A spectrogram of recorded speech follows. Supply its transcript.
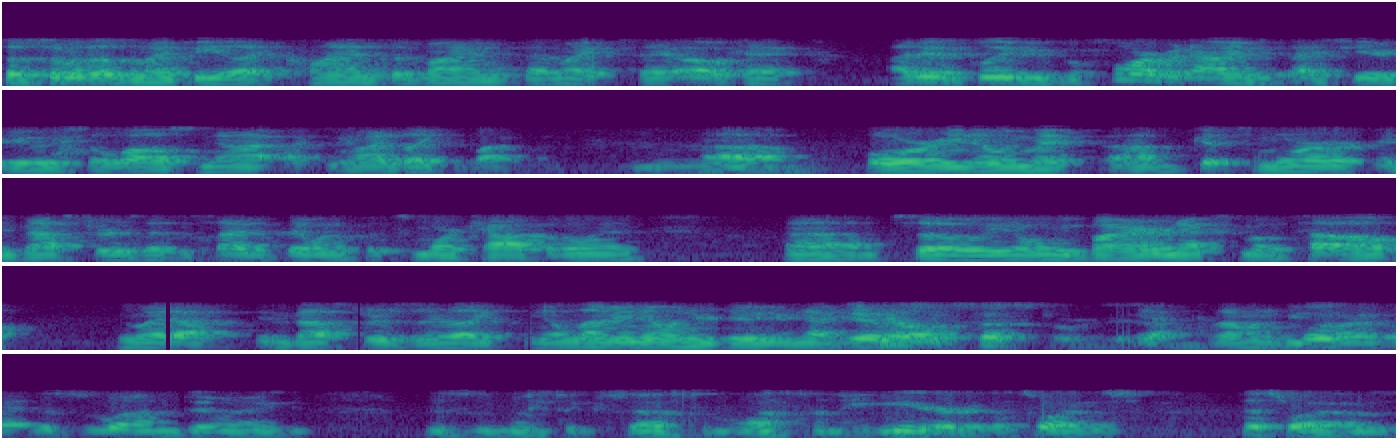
So some of those might be like clients of mine that might say, oh, okay, I didn't believe you before, but now I, I see you're doing so well, so now I, you know I'd like to buy one. Um, or you know we might um, get some more investors that decide that they want to put some more capital in. Um, so you know when we buy our next motel, we might have investors that are like, you know, let me know when you're doing your next Yeah, deal. success story. Yeah. Yeah, 'cause I wanna be Look, part of it. This is what I'm doing. This is my success in less than a year. That's why I was. That's why I was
